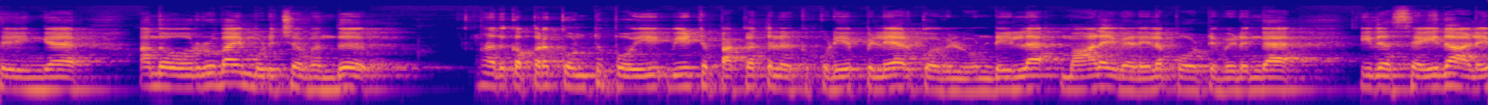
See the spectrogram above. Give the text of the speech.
செய்யுங்க. அந்த ஒரு ரூபாய் முடிச்ச வந்து அதுக்கப்புறம் கொண்டு போய் வீட்டு பக்கத்தில் இருக்கக்கூடிய பிள்ளையார் கோவில் உண்டியில் மாலை வேளையில் போட்டு விடுங்க. இதை செய்தாலே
